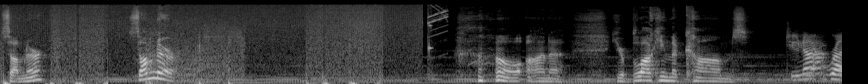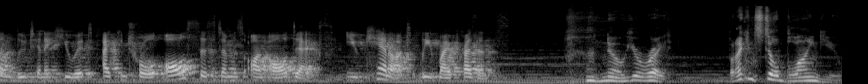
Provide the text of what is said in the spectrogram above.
Sumner? Sumner! Oh, Anna, you're blocking the comms. Do not run, Lieutenant Hewitt. I control all systems on all decks. You cannot leave my presence. No, you're right. But I can still blind you.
